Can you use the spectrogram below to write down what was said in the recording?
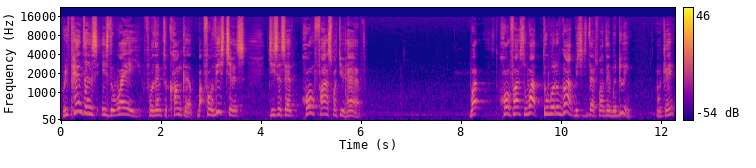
repentance is the way for them to conquer. But for this church, Jesus said, Hold fast what you have. What? Hold fast to what? The Word of God, which that's what they were doing. Okay?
